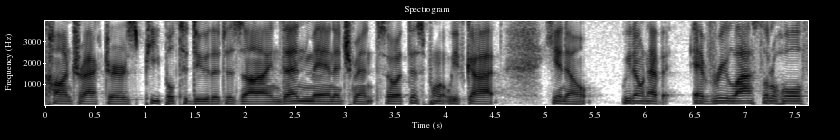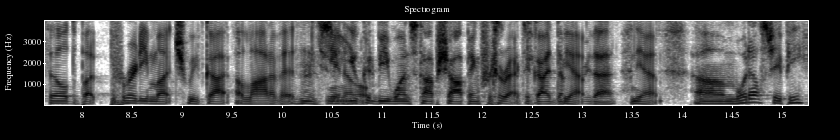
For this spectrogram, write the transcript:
contractors, people to do the design, then management. So at this point, we've got, you know, we don't have every last little hole filled, but pretty much we've got a lot of it. Mm-hmm. So you, know. you could be one stop shopping for correct to guide them yeah. through that. Yeah. Um, what else, JP?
